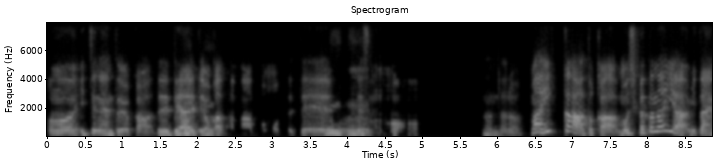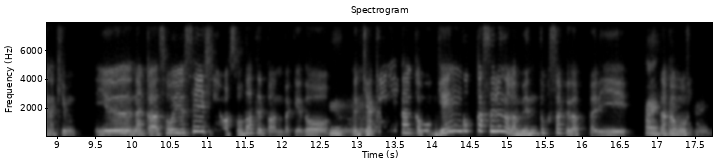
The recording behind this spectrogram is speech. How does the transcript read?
この1年というか、で出うん会えてよかったなと思ってうて、で、そんうん。の、なんだろう、まあ、いっかとか、もう仕方ないや、みたいなきいう、なんかそういううん精神は育てたんだけど、うんうん。逆になんかもう言語化するのがめんどくさくなったり、なんかもう、はい。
